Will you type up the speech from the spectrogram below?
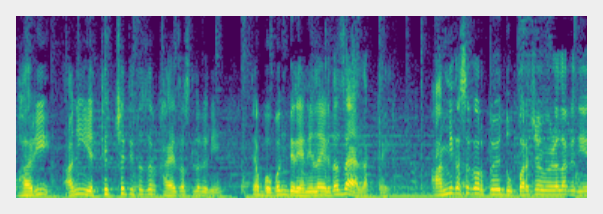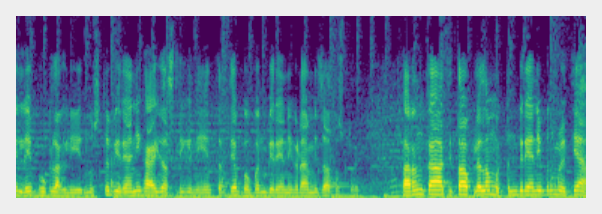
भारी आणि यथेच्छ तिथं जर खायचं असलं की नाही त्या बबन बिर्याणीला एकदा जायला लागतं आहे आम्ही कसं करतोय दुपारच्या वेळेला की नाही लई भूक लागली. नुसतं बिर्याणी खायची असली की नाही तर त्या बबन बिर्याणीकडे आम्ही जात असतोय. कारण का तिथं आपल्याला मटन बिर्याणी पण मिळत्या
